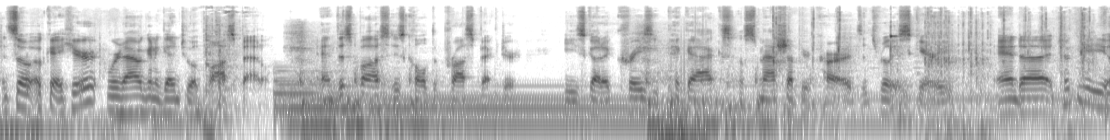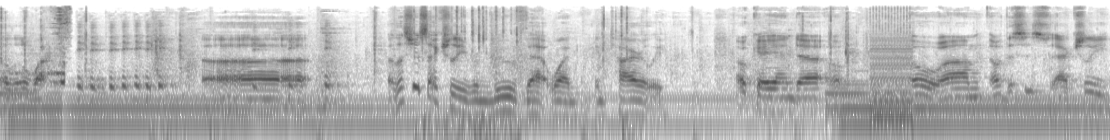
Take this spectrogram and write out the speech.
And so, okay, here we're now going to get into a boss battle. And this boss is called the Prospector. He's got a crazy pickaxe. He'll smash up your cards. It's really scary. And uh, it took me a little while. Uh, let's just actually remove that one entirely. Okay, and uh, oh, oh, um, oh, this is actually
